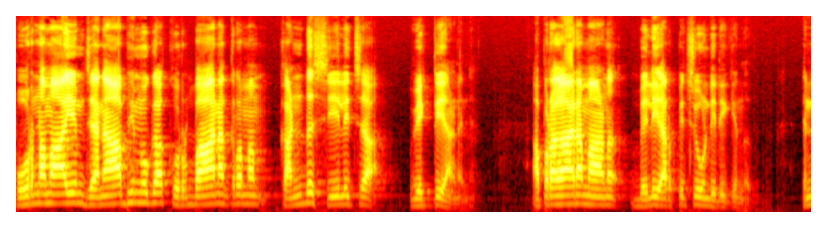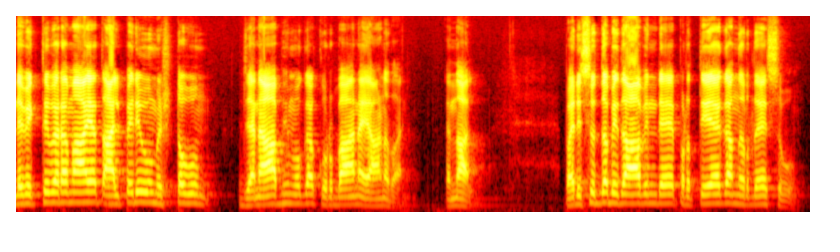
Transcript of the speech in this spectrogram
പൂർണമായും ജനാഭിമുഖ കുർബാനക്രമം കണ്ട് ശീലിച്ച വ്യക്തിയാണ് ഞാൻ അപ്രകാരമാണ് ബലി അർപ്പിച്ചുകൊണ്ടിരിക്കുന്നത്. എന്റെ വ്യക്തിപരമായ താല്പര്യവും ഇഷ്ടവും ജനാഭിമുഖ കുർബാനയാണ് താൻ. എന്നാൽ പരിശുദ്ധ പിതാവിന്റെ പ്രത്യേക നിർദ്ദേശവും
